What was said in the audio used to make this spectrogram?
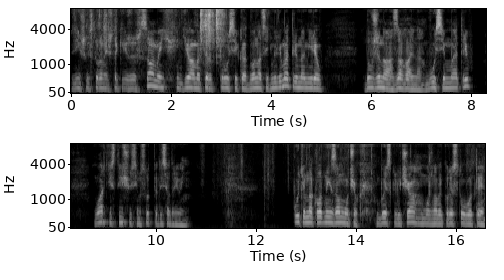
З іншої сторони ж такий же ж самий. Діаметр тросика 12 мм наміряв. Довжина загальна 8 метрів. Вартість 1750 гривень. Потім накладний замочок без ключа можна використовувати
